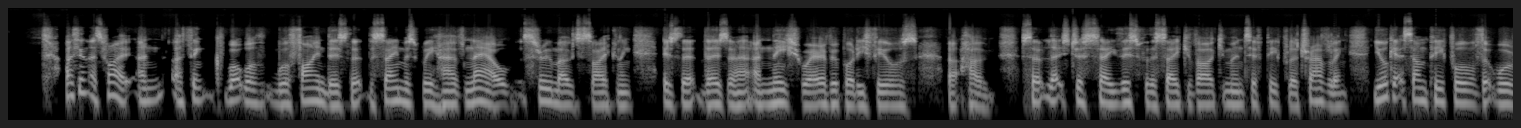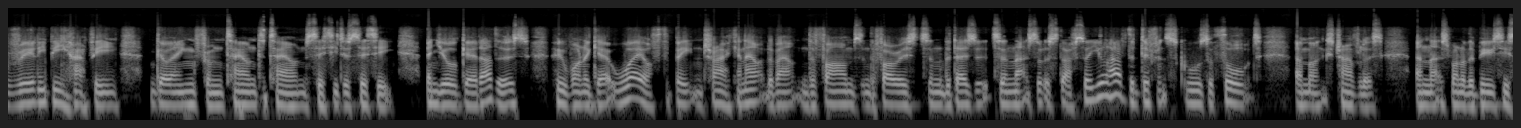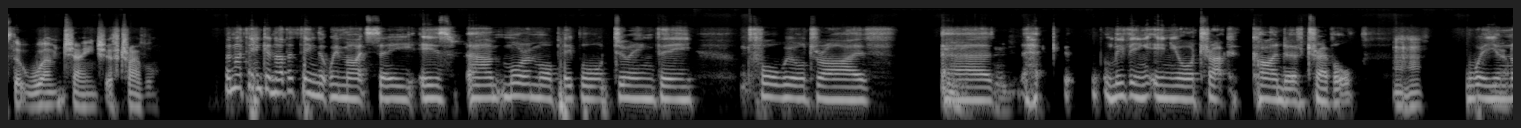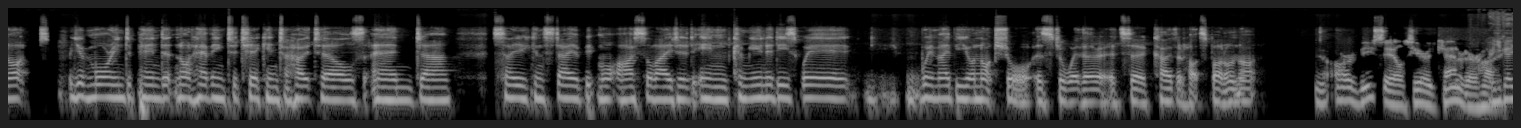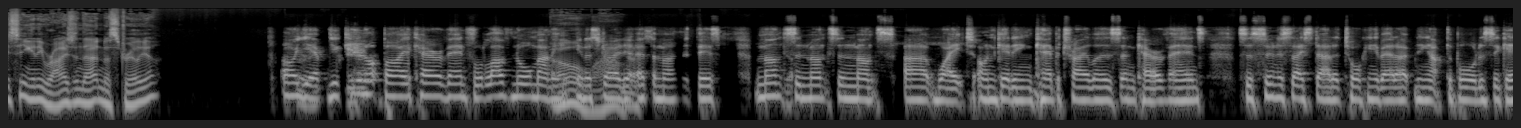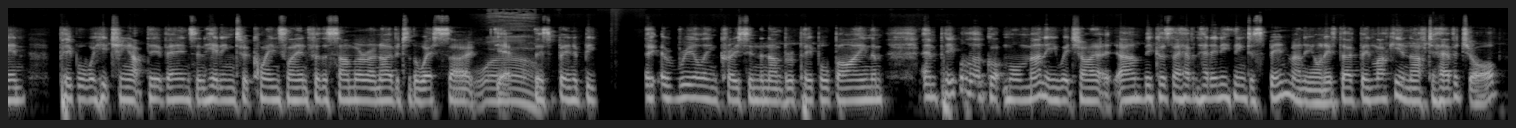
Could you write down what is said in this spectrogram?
I think that's right, and I think what we'll we'll find is that the same as we have now through motorcycling is that there's a, a niche where everybody feels at home. So let's just say this for the sake of argument: if people are travelling, you'll get some people that will really be happy going from town to town, city to city, and you'll get others who want to get way off the beaten track and out and about in the farms and the forests and the deserts and that sort of stuff. So you'll have the different schools of thought amongst travellers, and that's one of the beauties that won't change of travel. And I think another thing that we might see is um, more and more people doing the four wheel drive, uh, living in your truck kind of travel, Mhm. where you're Yeah. not, you're more independent, not having to check into hotels. And uh, so you can stay a bit more isolated in communities where, where maybe you're not sure as to whether it's a COVID hotspot or not. You know, RV sales here in Canada are Are you guys seeing any rise in that in Australia? Oh yeah, you cannot buy a caravan for love nor money Oh, in wow. Australia at the moment. There's months and months and months uh, wait on getting camper trailers and caravans. So as soon as they started talking about opening up the borders again, people were hitching up their vans and heading to Queensland for the summer and over to the west. So Wow. yeah, there's been a big. A, real increase in the number of people buying them, and people have got more money, which I um, because they haven't had anything to spend money on. If they've been lucky enough to have a job,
